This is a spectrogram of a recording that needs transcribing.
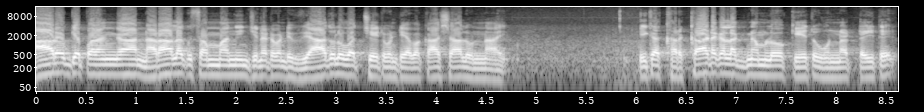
ఆరోగ్యపరంగా నరాలకు సంబంధించినటువంటి వ్యాధులు వచ్చేటువంటి అవకాశాలు ఉన్నాయి. ఇక కర్కాటక లగ్నంలో కేతు ఉన్నట్టయితే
